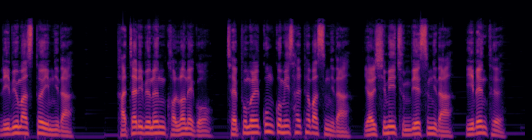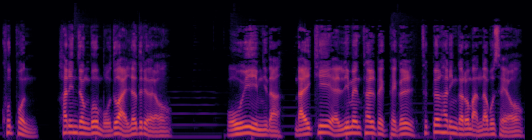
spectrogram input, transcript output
리뷰 마스터입니다. 가짜 리뷰는 걸러내고 제품을 꼼꼼히 살펴봤습니다. 열심히 준비했습니다. 이벤트, 쿠폰, 할인 정보 모두 알려드려요. 5위입니다. 나이키 엘리멘탈 백팩을 특별 할인가로 만나보세요.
